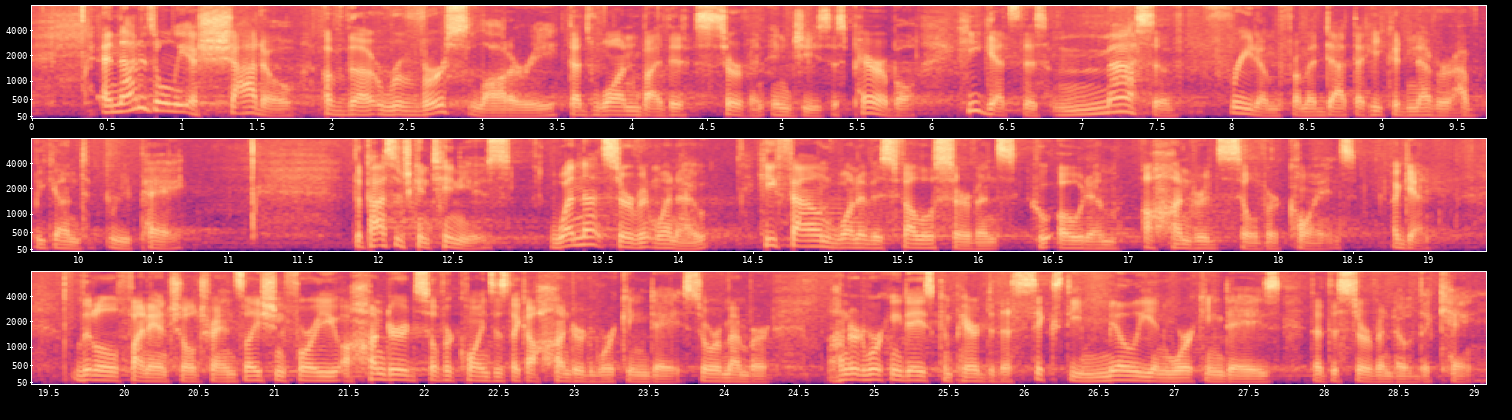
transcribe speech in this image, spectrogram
And that is only a shadow of the reverse lottery that's won by the servant in Jesus' parable. He gets this massive freedom from a debt that he could never have begun to repay. The passage continues When that servant went out, he found one of his fellow servants who owed him a hundred silver coins. Again, little financial translation for you 100 silver coins is like 100 working days. So remember, 100 working days compared to the 60 million working days that the servant owed the king.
